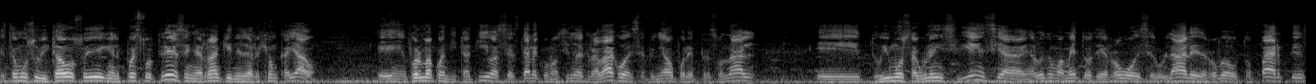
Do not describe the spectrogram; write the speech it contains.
Estamos ubicados hoy en el puesto 3 en el ranking de la región Callao. en forma cuantitativa se está reconociendo el trabajo desempeñado por el personal, eh, tuvimos alguna incidencia en algunos momentos de robo de celulares, de robo de autopartes,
